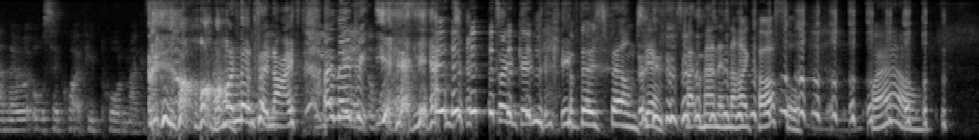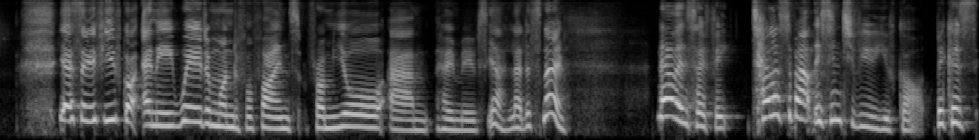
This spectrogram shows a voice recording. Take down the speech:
And there were also quite a few porn magazines. Oh, not so nice. We Oh, maybe. feared the Yeah, worst. yeah. Don't go looking. Of those films, yes, it's like Man in the High Castle. Wow. Yeah, so if you've got any weird and wonderful finds from your um, home moves, yeah, let us know. Now then, Sophie, tell us about this interview you've got because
